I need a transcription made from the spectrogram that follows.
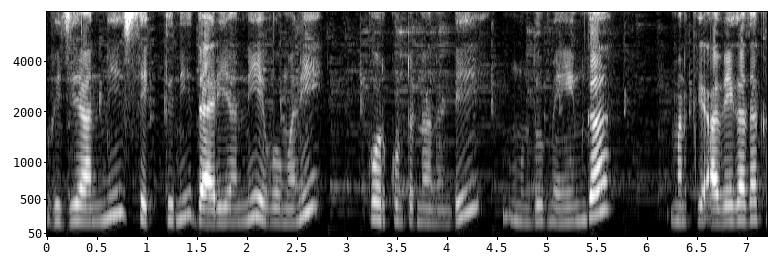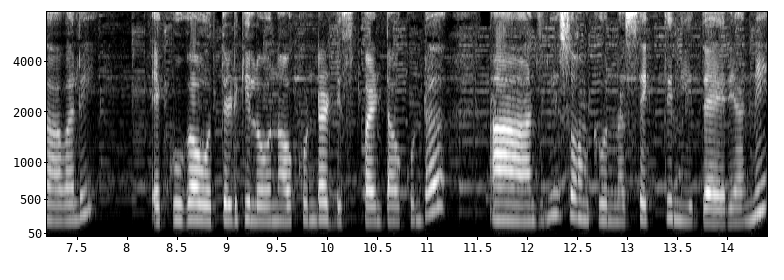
విజయాన్ని శక్తిని ధైర్యాన్ని ఇవ్వమని కోరుకుంటున్నానండి. ముందు మెయిన్గా మనకి అవే కదా కావాలి. ఎక్కువగా ఒత్తిడికి లోన్ అవ్వకుండా డిసప్పాయింట్ అవ్వకుండా ఆ ఆంజనేయ స్వామికి ఉన్న శక్తిని ధైర్యాన్ని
